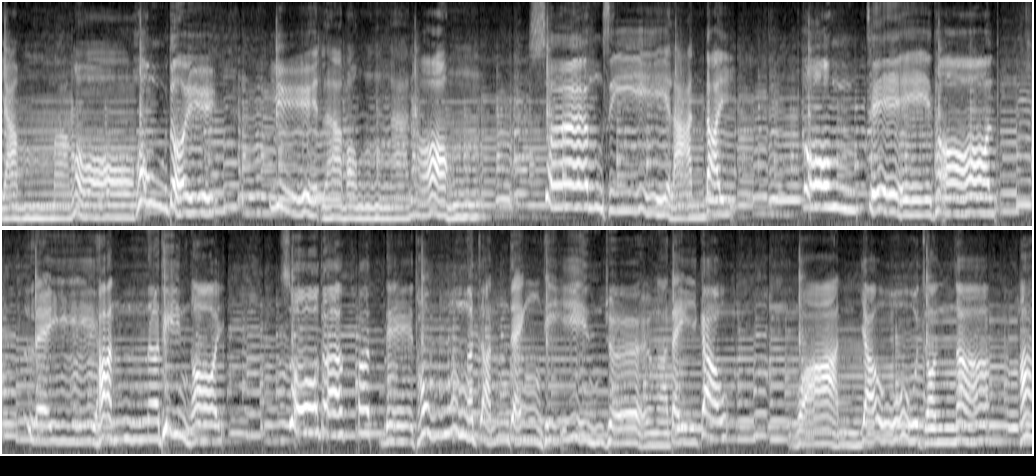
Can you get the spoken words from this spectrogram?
人啊空对月啊梦啊郎，相思难递空嗟叹，离恨啊天外。说得不得通啊，真正天长啊地久，还有尽啊？唉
